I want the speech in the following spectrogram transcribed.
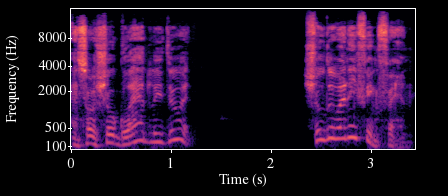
And so she'll gladly do it. She'll do anything for him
